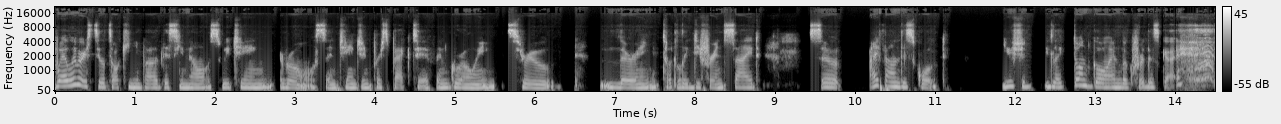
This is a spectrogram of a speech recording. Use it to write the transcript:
while we were still talking about this, you know, switching roles and changing perspective and growing through learning a totally different side. So I found this quote. You should like don't go and look for this guy.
